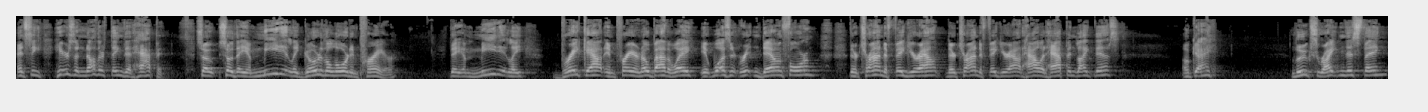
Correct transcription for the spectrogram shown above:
And see, here's another thing that happened. So, so they immediately go to the Lord in prayer. They immediately break out in prayer. And oh, by the way, it wasn't written down for them. They're trying to figure out, they're trying to figure out how it happened like this. Okay? Luke's writing this thing.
